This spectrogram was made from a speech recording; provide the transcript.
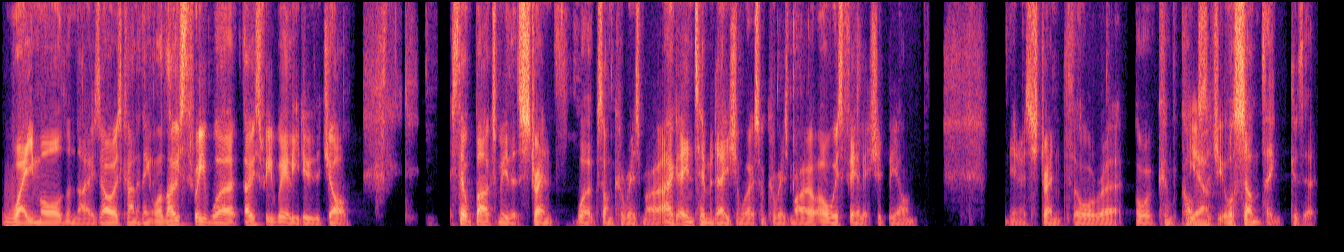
way more than those, I always kind of think, well, those three work. Those three really do the job. It still bugs me that strength works on charisma, intimidation works on charisma. I always feel it should be on, you know, strength or uh, or con- constitute or something because it.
